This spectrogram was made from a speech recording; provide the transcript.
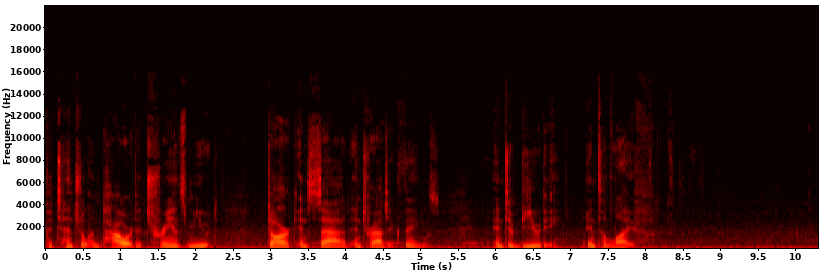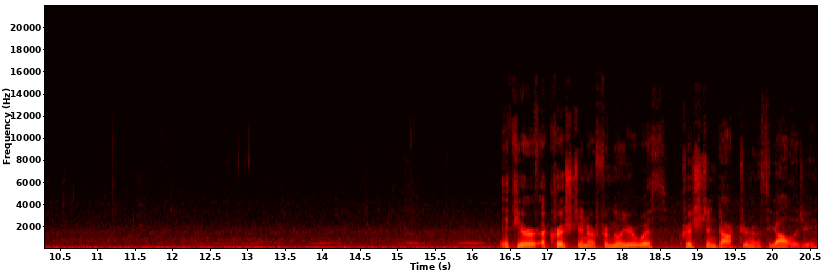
potential and power to transmute dark and sad and tragic things into beauty, into life. If you're a Christian or familiar with Christian doctrine or theology,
